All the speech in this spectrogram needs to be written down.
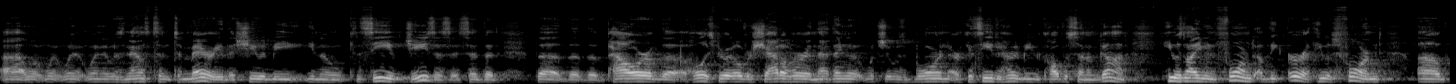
uh, when, when, it was announced to, to, Mary that she would be, you know, conceived Jesus. It said that the, the, the power of the Holy Spirit overshadowed her, and that thing which was born or conceived in her to be called the Son of God. He was not even formed of the earth. He was formed of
